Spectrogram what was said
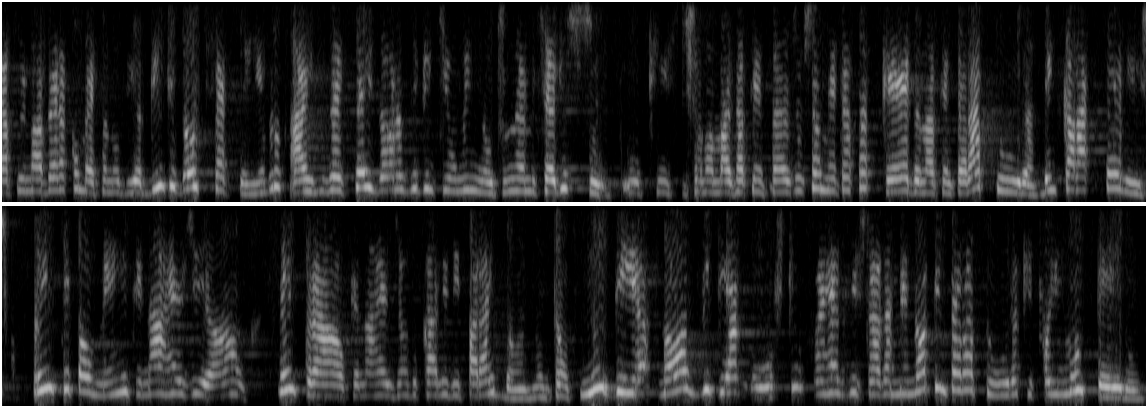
A primavera começa no dia 22 de setembro, às 16 horas e 21 minutos, no hemisfério sul. O que chama mais atenção é justamente essa queda na temperatura, bem característico, principalmente na região central, que é na região do Cariri Paraibano. Então, no dia 9 de agosto, foi registrada a menor temperatura, que foi em Monteiro,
